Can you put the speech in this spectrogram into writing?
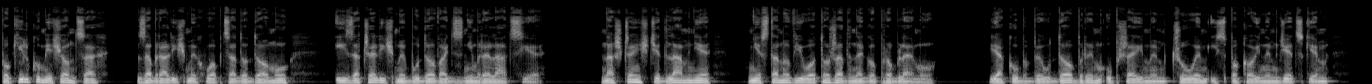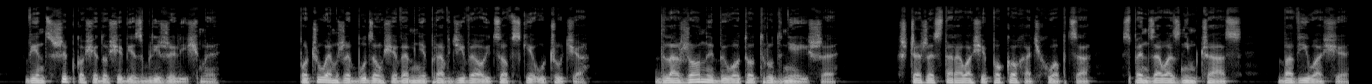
Po kilku miesiącach zabraliśmy chłopca do domu i zaczęliśmy budować z nim relacje. Na szczęście dla mnie nie stanowiło to żadnego problemu. Jakub był dobrym, uprzejmym, czułym i spokojnym dzieckiem, więc szybko się do siebie zbliżyliśmy. Poczułem, że budzą się we mnie prawdziwe ojcowskie uczucia. Dla żony było to trudniejsze. Szczerze starała się pokochać chłopca, spędzała z nim czas, bawiła się,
